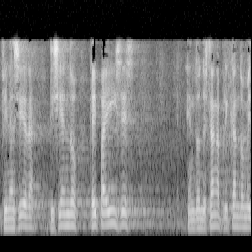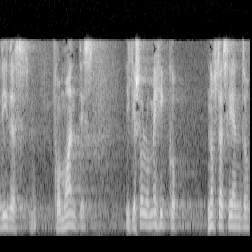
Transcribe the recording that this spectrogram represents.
financiera diciendo que hay países en donde están aplicando medidas como antes y que solo México no está haciendo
